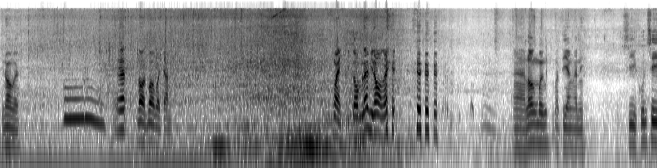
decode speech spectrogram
พี่น้องเลยเอ็ดรอดบ่ว่าจัน ห่วยกินดมแล้วพี่น้องเลยอ่าลองเบิ่งมาเตียงอันนี้สี่คูณสี่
